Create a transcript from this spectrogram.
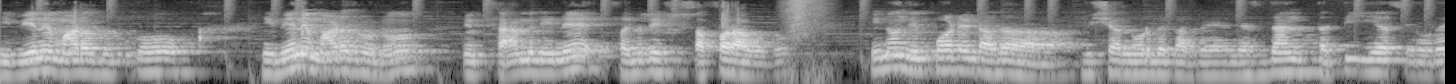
ನೀವೇನೇ ಮಾಡೋದಕ್ಕೂ ನೀವೇನೇ ಮಾಡಿದ್ರೂ ನಿಮ್ಮ ಫ್ಯಾಮಿಲಿನೇ ಫೈನಲಿ ಸಫರ್ ಆಗೋದು. ಇನ್ನೊಂದು ಇಂಪಾರ್ಟೆಂಟ್ ಆದ ವಿಷಯ ನೋಡಬೇಕಾದ್ರೆ ಲೆಸ್ ದ್ಯಾನ್ ತರ್ಟಿ ಇಯರ್ಸ್ ಇರೋರೆ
